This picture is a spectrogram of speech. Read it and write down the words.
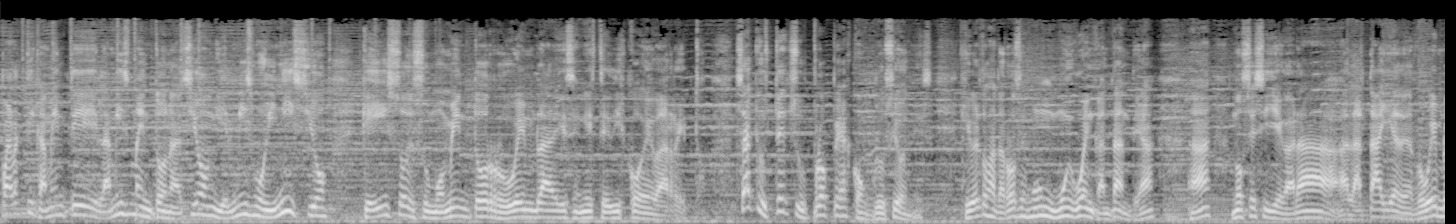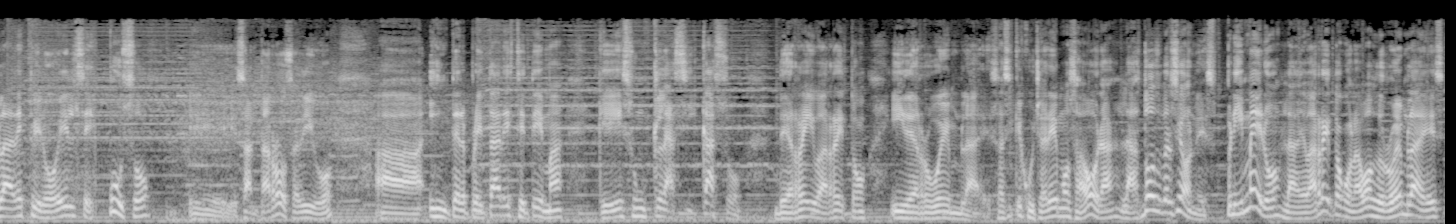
prácticamente la misma entonación y el mismo inicio que hizo en su momento Rubén Blades en este disco de Barreto. Saque usted sus propias conclusiones. Gilberto Santa Rosa es un muy buen cantante. ¿ah? ¿Ah? No sé si llegará a la talla de Rubén Blades, pero él se expuso, eh, Santa Rosa digo, a interpretar este tema que es un clasicazo de Rey Barreto y de Rubén Blades. Así que escucharemos ahora las dos versiones. Primero la de Barreto con la voz de Rubén Blades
